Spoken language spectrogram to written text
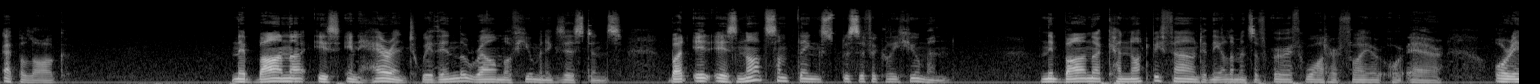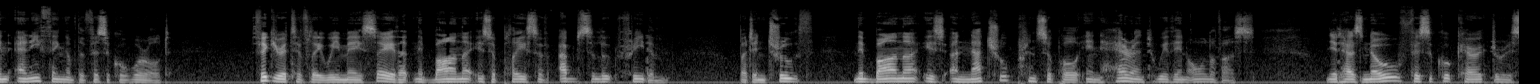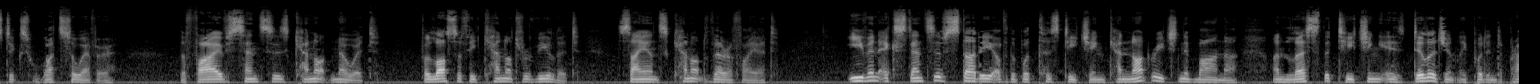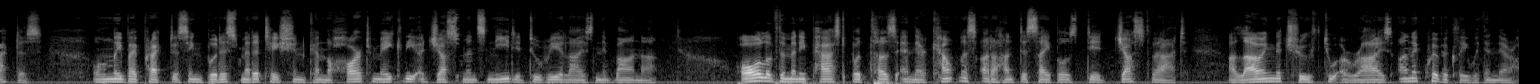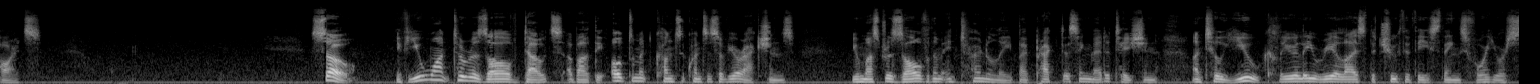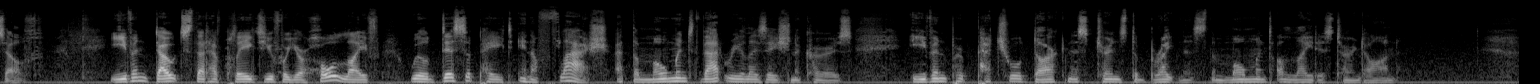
Epilogue Nibbana is inherent within the realm of human existence, but it is not something specifically human. Nibbana cannot be found in the elements of earth, water, fire, or air, or in anything of the physical world. Figuratively, we may say that Nibbana is a place of absolute freedom, but in truth, Nibbana is a natural principle inherent within all of us. It has no physical characteristics whatsoever. The five senses cannot know it. Philosophy cannot reveal it. Science cannot verify it. Even extensive study of the Buddha's teaching cannot reach Nibbana unless the teaching is diligently put into practice. Only by practicing Buddhist meditation can the heart make the adjustments needed to realize Nibbana. All of the many past Buddhas and their countless Arahant disciples did just that allowing the truth to arise unequivocally within their hearts. So, if you want to resolve doubts about the ultimate consequences of your actions, you must resolve them internally by practicing meditation until you clearly realize the truth of these things for yourself. Even doubts that have plagued you for your whole life will dissipate in a flash at the moment that realization occurs, even perpetual darkness turns to brightness the moment a light is turned on.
